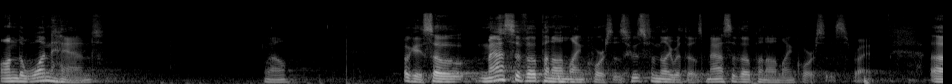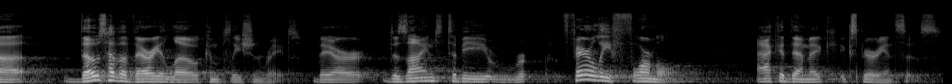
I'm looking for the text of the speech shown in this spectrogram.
On the one hand, well, okay, so massive open online courses, who's familiar with those? Massive open online courses, right? Uh, those have a very low completion rate. They are designed to be fairly formal academic experiences.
